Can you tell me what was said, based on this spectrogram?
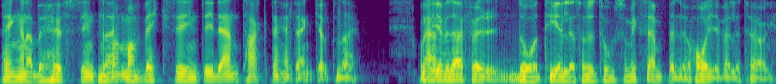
pengarna behövs inte, man, man växer inte i den takten helt enkelt. Nej. Och Men- det är väl därför då Telia som du tog som exempel nu har ju väldigt hög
